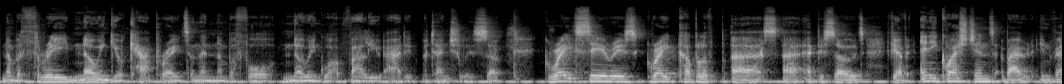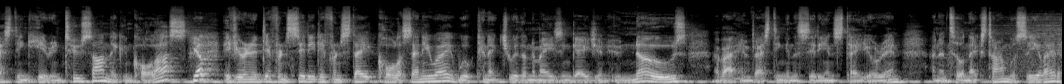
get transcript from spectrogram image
Number three, knowing your cap rates, and then number four, knowing what value added potential is. So great series, great couple of uh, uh, episodes. If you have any questions about investing here in Tucson, they can call us. Yep. If you're in a different city, different state, call us anyway. We'll connect you with an amazing agent who knows about investing in the city and state you're in. And until next time, we'll see you later.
